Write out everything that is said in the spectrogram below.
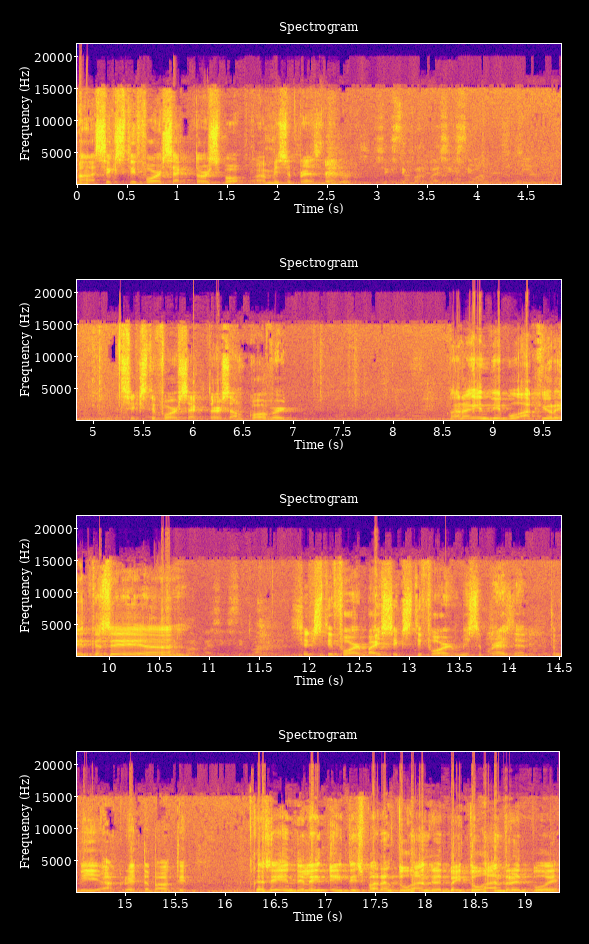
Mga 64 sectors po, uh, Mr. President. 64 by 61. 64 sectors ang covered. Parang hindi po accurate kasi 4 by 64. 64 by 64, Mr. President, to be accurate about it. kasi in the late 80s parang 200 by 200 po eh.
